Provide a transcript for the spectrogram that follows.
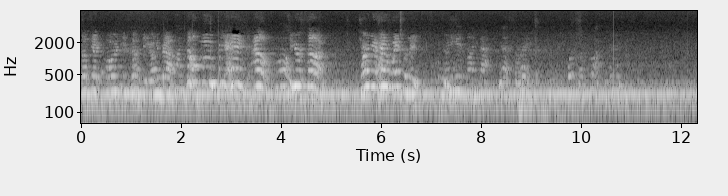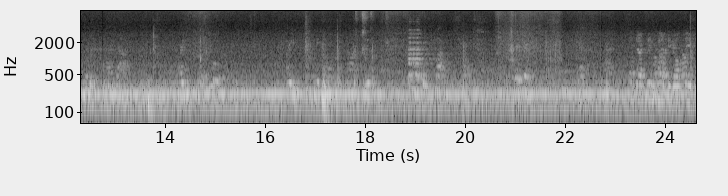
Subjects aren't in custody, on the ground. Don't move! Put your hands out to your side! Turn your head away from me! Back. Yes, all right. What the fuck, man? Dude, my God. Are you? Are you? Oh, dude. Holy fuck. Yes, sir. Subjects in custody, all stations,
